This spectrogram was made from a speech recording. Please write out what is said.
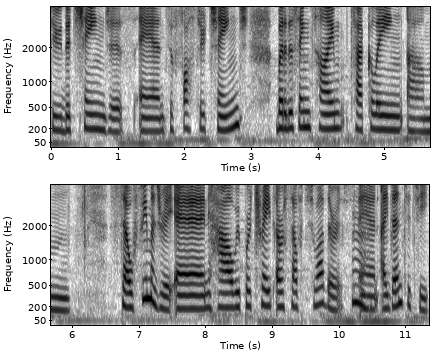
to the changes and to foster change, but at the same time tackling. Um, self imagery and how we portray ourselves to others mm. and identity.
